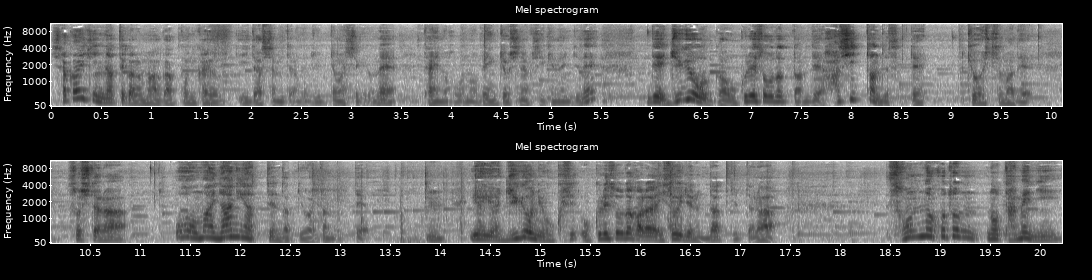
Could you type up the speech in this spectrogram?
社会人になってからまあ学校に通い出したみたいなこと言ってましたけどね。タイの方の勉強しなくちゃいけないんでね。で授業が遅れそうだったんで走ったんですって教室まで。そしたら「おお前何やってんだ」って言われたんだって「うん。いやいや授業に遅れそうだから急いでるんだ」って言ったらそんなことのために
